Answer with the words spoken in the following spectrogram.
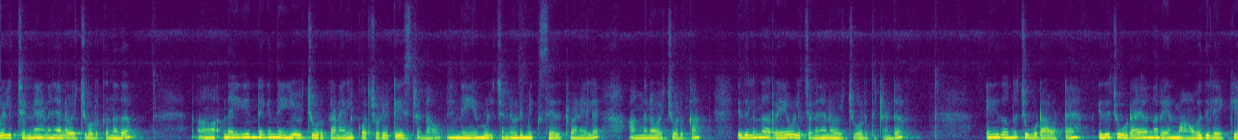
വെളിച്ചെണ്ണയാണ് ഞാൻ ഒഴിച്ചു കൊടുക്കുന്നത്. നെയ്യ് ഉണ്ടെങ്കിൽ നെയ്യ് ഒഴിച്ചു കൊടുക്കുകയാണെങ്കിൽ കുറച്ചുകൂടി ടേസ്റ്റ് ഉണ്ടാവും. ഇനി നെയ്യും വെളിച്ചെണ്ണയും കൂടി മിക്സ് ചെയ്തിട്ട് വേണമെങ്കിൽ അങ്ങനെ ഒഴിച്ചു കൊടുക്കാം. ഇതിൽ നിറയെ വെളിച്ചെണ്ണ ഞാൻ ഒഴിച്ചു കൊടുത്തിട്ടുണ്ട്. ഇനി ഇതൊന്ന് ചൂടാവട്ടെ. ഇത് ചൂടായോന്നറിയാൻ മാവ് ഇതിലേക്ക്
